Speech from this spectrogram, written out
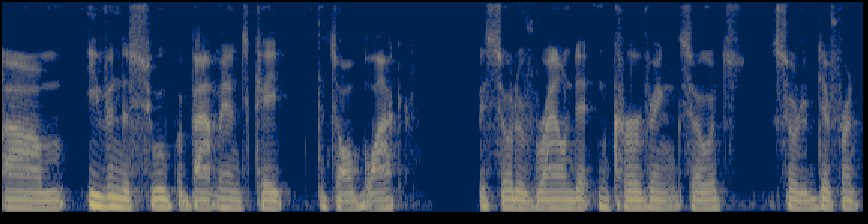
Um, even the swoop of Batman's cape, that's all black, is sort of rounded and curving, so it's sort of different.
